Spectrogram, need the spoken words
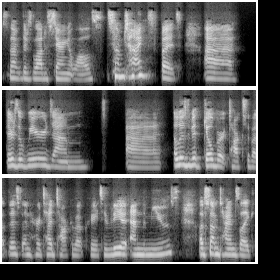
so there's a lot of staring at walls sometimes, but, uh, there's a weird, um, uh, Elizabeth Gilbert talks about this in her TED talk about creativity and the muse of sometimes like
